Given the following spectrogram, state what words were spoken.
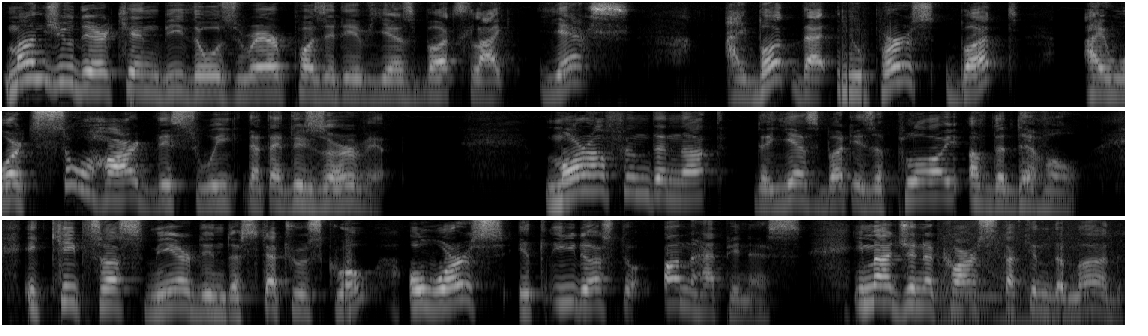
Mind you, there can be those rare positive yes buts like, yes, I bought that new purse, but I worked so hard this week that I deserve it. More often than not, the yes but is a ploy of the devil. It keeps us mired in the status quo, or worse, it leads us to unhappiness. Imagine a car stuck in the mud.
